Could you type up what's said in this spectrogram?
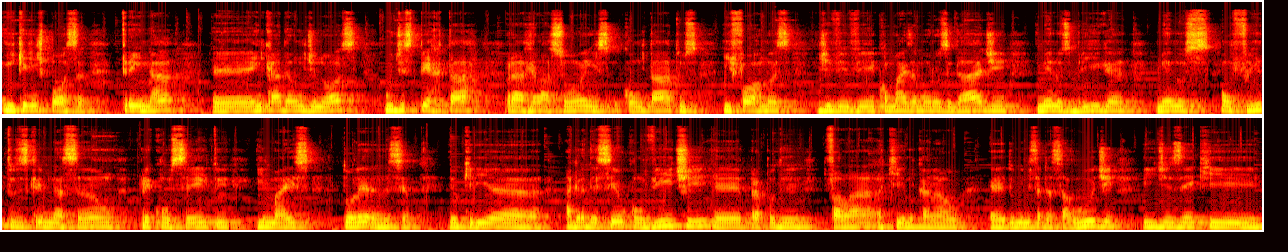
e que a gente possa treinar é, em cada um de nós o despertar para relações, contatos e formas de viver com mais amorosidade, menos briga, menos conflitos, discriminação, preconceito e mais tolerância. Eu queria agradecer o convite é, para poder falar aqui no canal é, do Ministério da Saúde e dizer que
